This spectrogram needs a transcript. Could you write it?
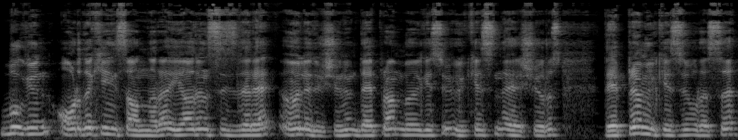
Bugün oradaki insanlara, yarın sizlere öyle düşünün. Deprem bölgesi ülkesinde yaşıyoruz. Deprem ülkesi burası.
